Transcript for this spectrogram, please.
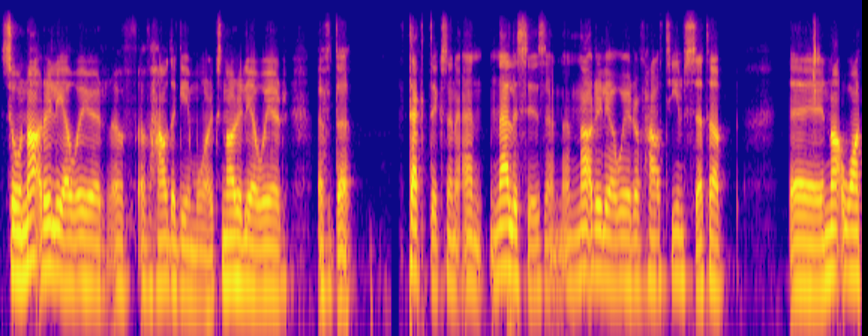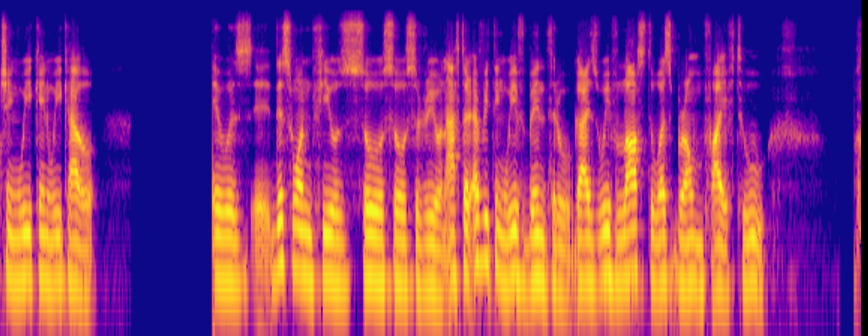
so not really aware of, of how the game works not really aware of the tactics and, and analysis and, and not really aware of how teams set up uh, not watching week in week out. It was eh, this one feels so so surreal. After everything we've been through guys we've lost to west brom 5-2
